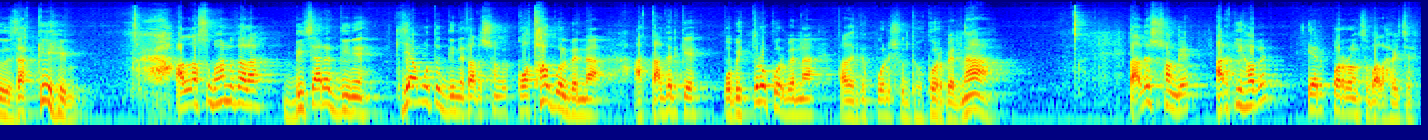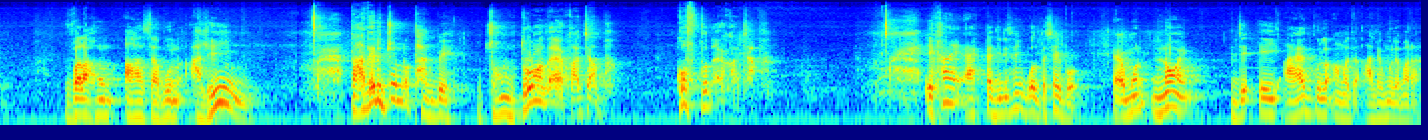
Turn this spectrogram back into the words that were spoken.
ইউজাক্কিহিম আল্লাহ সুবহান তাআলা বিচারের দিনে, কিয়ামতের দিনে তাদের সঙ্গে কথা বলবেন না আর তাদেরকে পবিত্র করবেন না, তাদেরকে পরিশুদ্ধ করবেন না। তাদের সঙ্গে আর কি হবে? এর পরের অংশ বলা হয়েছে, ওয়ালাহুম আজাবুন আলিম। তাদের জন্য থাকবে যন্ত্রণাদায়ক আজাব কষ্টদায়ক আজাব এখানে একটা জিনিস আমি বলতে চাইব এমন নয় যে এই আয়াতগুলো আমাদের আলেমুলেমারা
